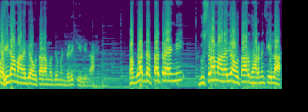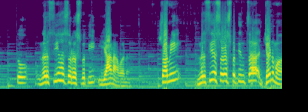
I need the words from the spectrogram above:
पहिल्या मानवी अवतारामध्ये मंडळी केलेला आहे. भगवान दत्तात्रयांनी दुसरा मानवी अवतार धारण केला तो नरसिंह सरस्वती या नावानं. स्वामी नरसिंह सरस्वतींचा जन्म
